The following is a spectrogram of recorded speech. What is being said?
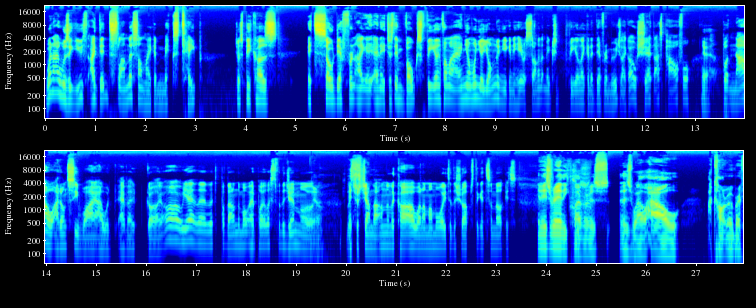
when I was a youth, I did slam this on like a mixed tape, just because it's so different. I and it just invokes feeling from it. And you know, when you're young and you're gonna hear a song that makes you feel like in a different mood, you're like, oh shit, that's powerful. yeah. But now I don't see why I would ever go like, oh yeah, let's put that on the Motorhead playlist for the gym, or Yeah. let's It's- just jam that on in the car when I'm on my way to the shops to get some milk. It's It is really clever as as well how I can't remember if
